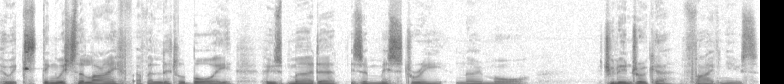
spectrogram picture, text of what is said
who extinguished the life of a little boy whose murder is a mystery no more. Julian Drucker, 5 News.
